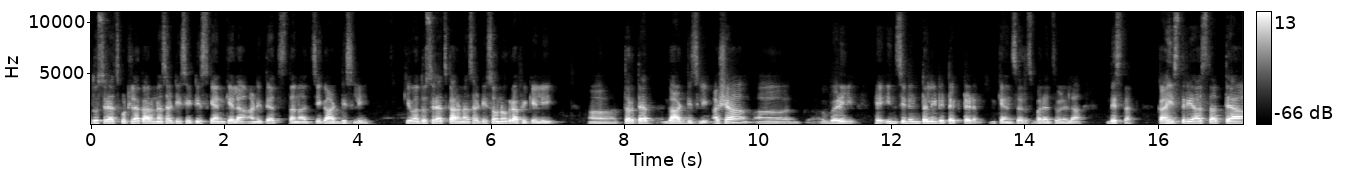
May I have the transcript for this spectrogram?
दुसऱ्याच कुठल्या कारणासाठी सी टी स्कॅन केला आणि त्यात स्तनाची गाठ दिसली किंवा दुसऱ्याच कारणासाठी सोनोग्राफी केली तर त्यात गाठ दिसली. अशा वेळी हे इन्सिडेंटली डिटेक्टेड कॅन्सर्स बऱ्याच वेळेला दिसतात. काही स्त्रिया असतात त्या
